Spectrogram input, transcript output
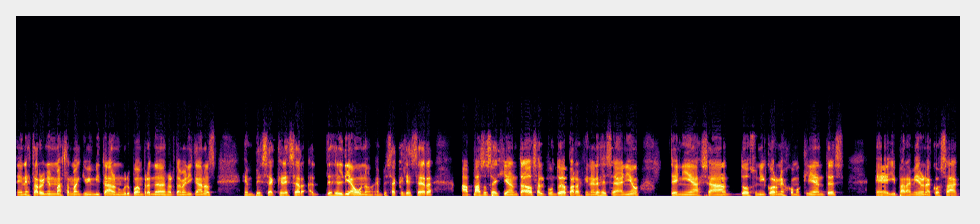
En esta reunión Mastermind que me invitaron, un grupo de emprendedores norteamericanos, empecé a crecer desde el día uno, empecé a crecer a pasos agigantados al punto de para finales de ese año tenía ya dos unicornios como clientes eh, y para mí era una cosa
